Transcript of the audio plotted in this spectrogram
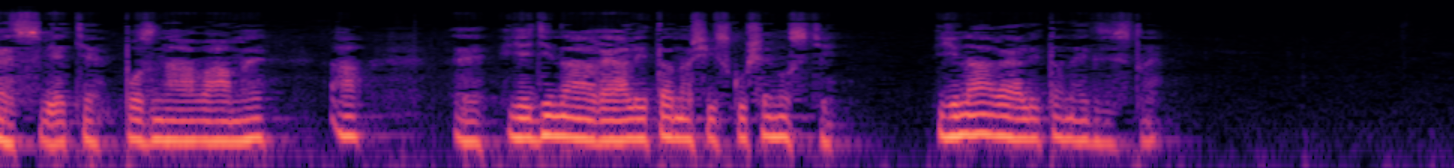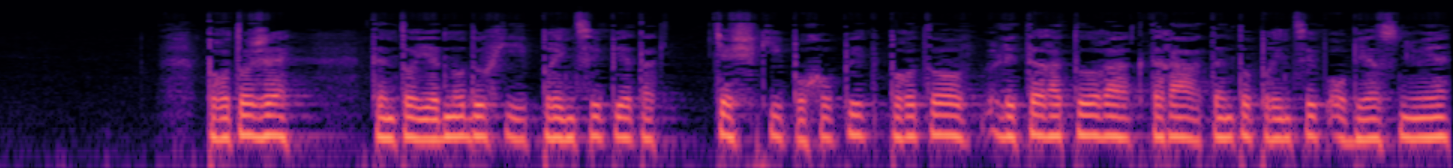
ve světě poznáváme a eh, jediná realita naší zkušenosti. Jiná realita neexistuje. Protože tento jednoduchý princip je tak těžký pochopit, proto literatura, která tento princip objasňuje,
